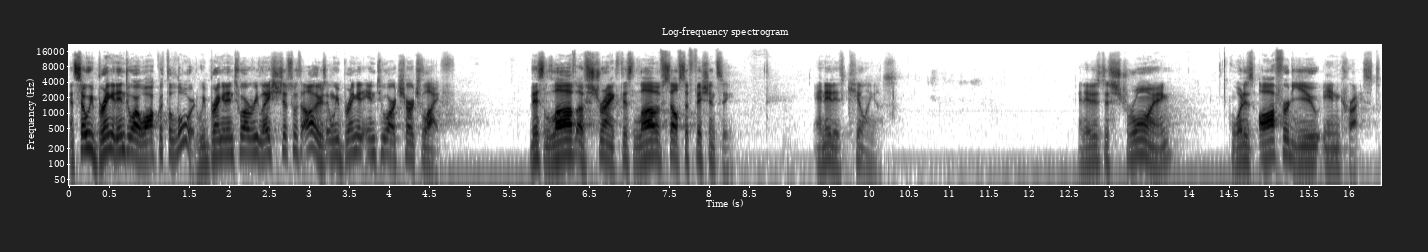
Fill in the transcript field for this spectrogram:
And so we bring it into our walk with the Lord. We bring it into our relationships with others, and we bring it into our church life. This love of strength, this love of self sufficiency. And it is killing us and it is destroying what is offered you in Christ.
